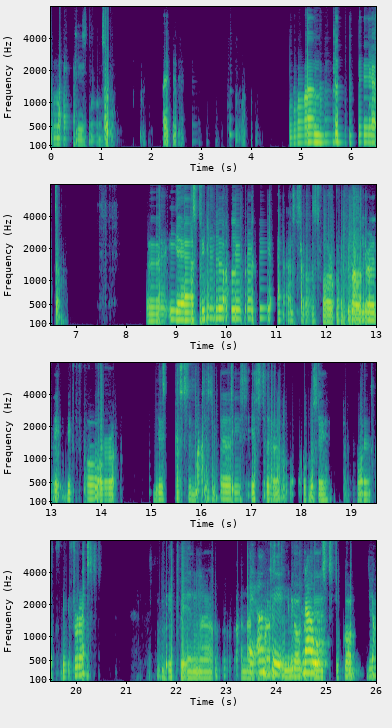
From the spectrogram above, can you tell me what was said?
anarchism? So, I uh, yes, individual liberty and struggles for political liberty before discussing Marxism because this is uh, obviously a point of difference between uh, hey, Antti, now, yeah.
